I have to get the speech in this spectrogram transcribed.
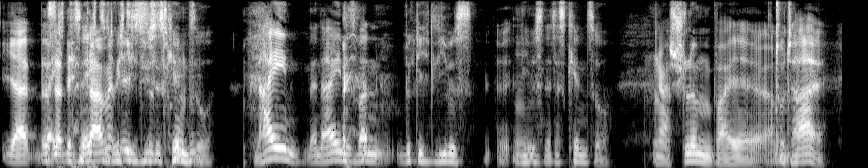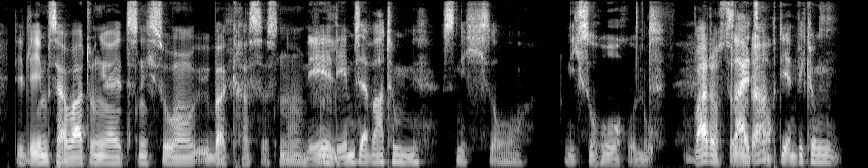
Ja, das hat echt, damit so ein richtig süßes Kind so. Nein, nein, nein, es war ein wirklich liebes, äh, mhm. liebes, nettes Kind so. Ja, schlimm, weil ähm, total die Lebenserwartung ja jetzt nicht so überkrass ist, ne? Nee, Lebenserwartung ist nicht so nicht so hoch und war doch so, seit auch die Entwicklung,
